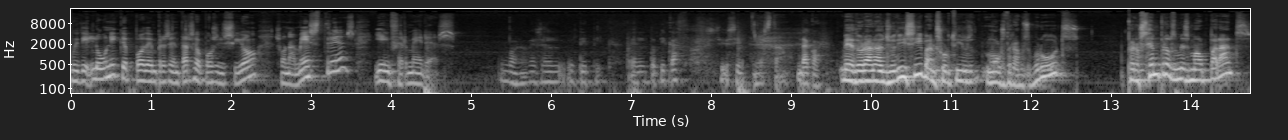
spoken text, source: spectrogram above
Vull dir, l'únic que poden presentar-se a oposició són a mestres i a infermeres Bueno, que és el, el típic, el topicazo. Sí, sí. Ja està. D'acord. Bé, durant el judici van sortir molts draps bruts, però sempre els més malparats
